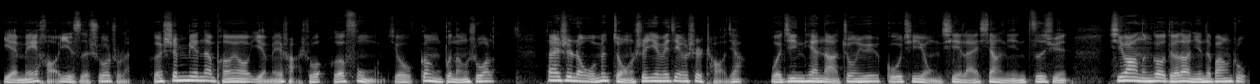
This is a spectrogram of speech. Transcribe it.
也没好意思说出来，和身边的朋友也没法说，和父母就更不能说了。但是呢我们总是因为这个事吵架。我今天呢终于鼓起勇气来向您咨询，希望能够得到您的帮助。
